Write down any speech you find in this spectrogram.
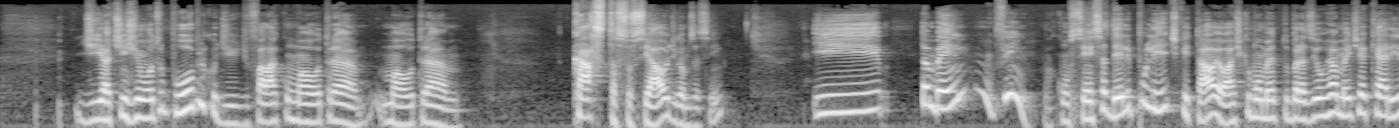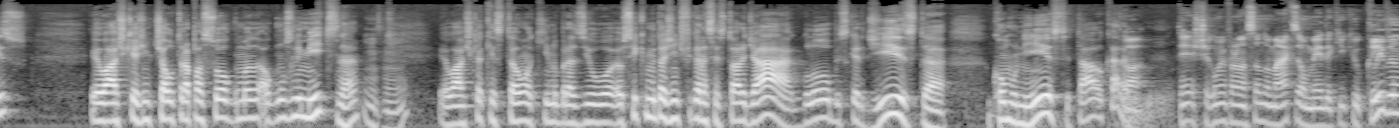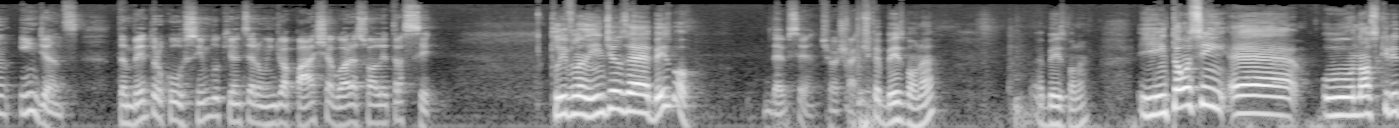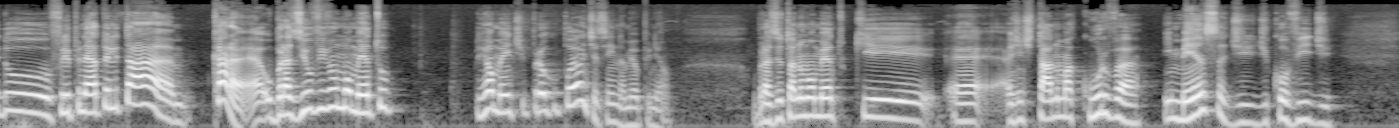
de atingir um outro público, de, de falar com uma outra, uma outra casta social, digamos assim. E também, enfim, a consciência dele política e tal. Eu acho que o momento do Brasil realmente requer isso. Eu acho que a gente já ultrapassou alguma, alguns limites, né? Uhum. Eu acho que a questão aqui no Brasil, eu sei que muita gente fica nessa história de ah, Globo esquerdista, comunista e tal. Cara, Ó, tem- chegou uma informação do Max Almeida aqui que o Cleveland Indians também trocou o símbolo, que antes era um índio Apache, agora é só a letra C. Cleveland Indians é beisebol? Deve ser, deixa eu achar Acho aqui. que é beisebol, né? É beisebol, né? E então, assim, é, o nosso querido Felipe Neto, ele tá. Cara, é, o Brasil vive um momento realmente preocupante, assim, na minha opinião. O Brasil tá num momento que é, a gente tá numa curva imensa de, de Covid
